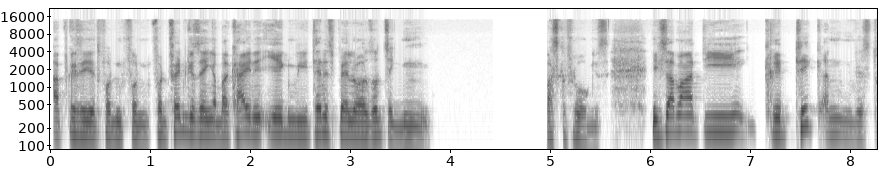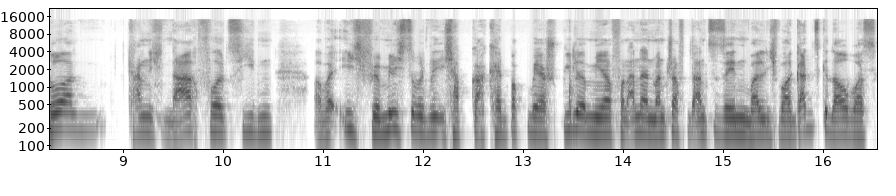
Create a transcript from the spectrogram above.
Abgesehen von, von, von Fangesängen, aber keine irgendwie Tennisbälle oder sonstigen was geflogen ist. Ich sag mal, die Kritik an Investoren kann ich nachvollziehen, aber ich für mich zum Beispiel, ich habe gar keinen Bock mehr, Spiele mir von anderen Mannschaften anzusehen, weil ich war ganz genau was.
